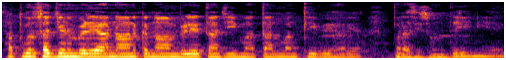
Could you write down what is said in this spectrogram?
ਸਤਿਗੁਰ ਸੱਜਣ ਮਿਲਿਆ, ਨਾਨਕ ਨਾਮ ਮਿਲੇ ਤਾਂ ਜੀਮਾ ਤਨ ਮਨ ਥੀ ਵੇ ਪਰ ਅਸੀਂ ਸੁਣਦੇ ਹੀ ਨਹੀਂ ਹੈਗੇ।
